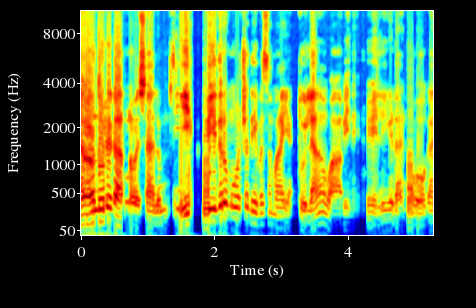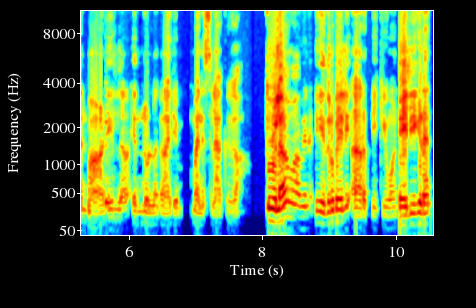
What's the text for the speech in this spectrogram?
യാതൊരു കാരണവശാലും ഈ പിതൃമോക്ഷ ദിവസമായ തുലാവാവിനെ ബലിയിടാൻ പോകാൻ പാടില്ല എന്നുള്ള കാര്യം മനസ്സിലാക്കുക. തുലാവാവിന് പിതൃബലി അർപ്പിക്കുവാൻ ബലിയിടാൻ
